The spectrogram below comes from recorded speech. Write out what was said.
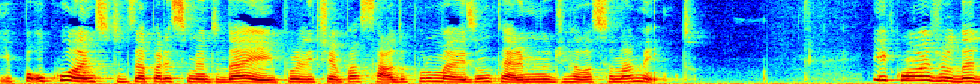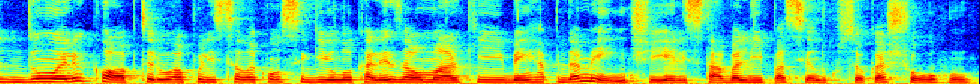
E pouco antes do desaparecimento da April, ele tinha passado por mais um término de relacionamento. E com a ajuda de um helicóptero, a polícia ela conseguiu localizar o Mark bem rapidamente. Ele estava ali passeando com seu cachorro.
